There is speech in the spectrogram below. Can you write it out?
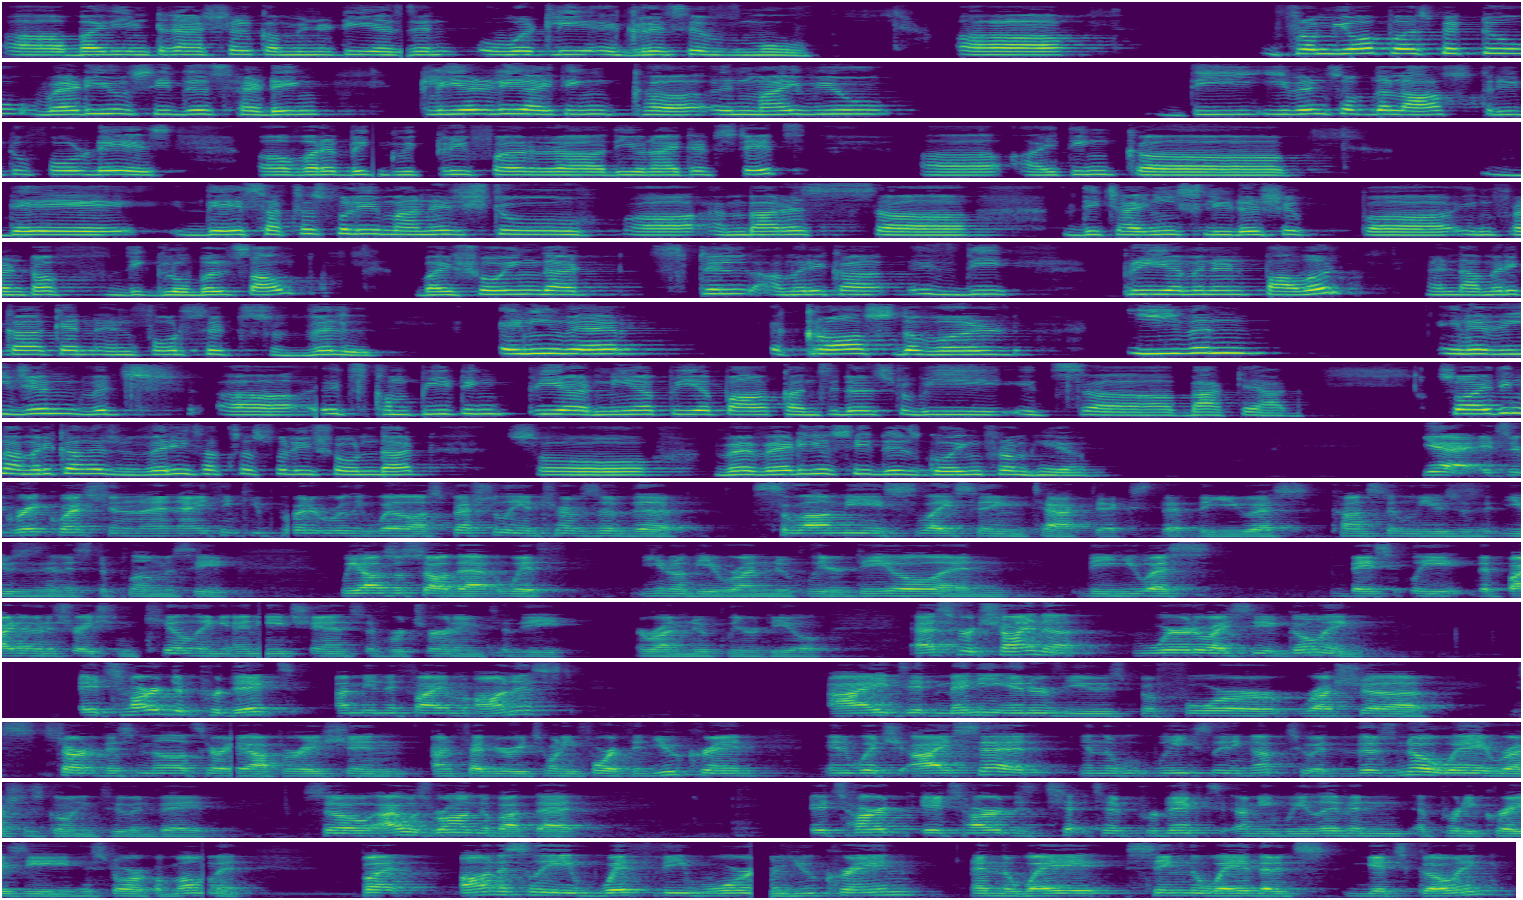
uh, by the international community as an overtly aggressive move. Uh, from your perspective, where do you see this heading? Clearly, I think, uh, in my view, the events of the last three to four days were a big victory for uh, the United States. Uh, I think they they successfully managed to embarrass the Chinese leadership in front of the global South by showing that still America is the preeminent power and America can enforce its will anywhere across the world, even in a region which uh, its competing peer, near peer power considers to be its uh, backyard. So I think America has very successfully shown that. So where where do you see this going from here? Yeah, it's a great question, and I, and I think you put it really well, especially in terms of the salami slicing tactics that the U.S. constantly uses uses in its diplomacy. We also saw that with you know the Iran nuclear deal and the U.S basically the Biden administration killing any chance of returning to the Iran nuclear deal. As for China, where do I see it going? It's hard to predict. I mean, if I'm honest, I did many interviews before Russia started this military operation on February 24th in Ukraine, in which I said in the weeks leading up to it, there's no way Russia's going to invade. So I was wrong about that it's hard it's hard to, to predict. I mean, we live in a pretty crazy historical moment, but honestly, with the war in Ukraine and the way seeing the way that it's gets going,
